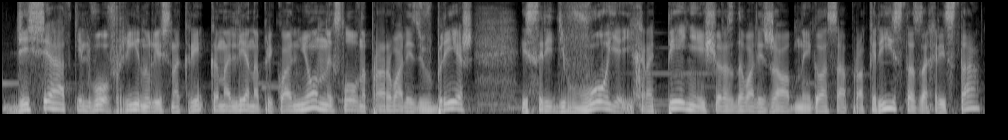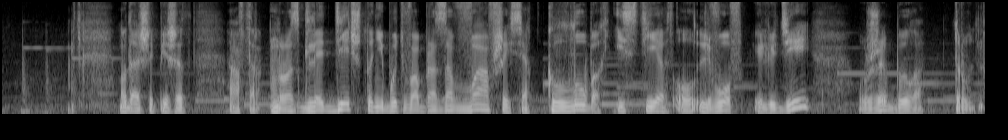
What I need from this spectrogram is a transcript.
Десятки львов ринулись на колено преклоненных, словно прорвались в брешь, и среди воя и храпения еще раздавались жалобные голоса про Криста, за Христа. Но дальше пишет автор, разглядеть что-нибудь в образовавшихся клубах из тех львов и людей уже было трудно.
